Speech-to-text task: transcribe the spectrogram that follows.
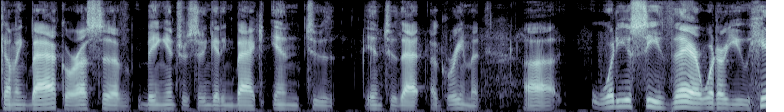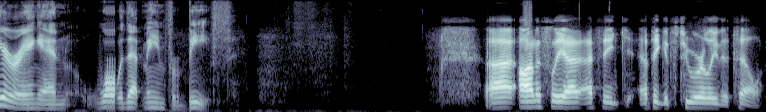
coming back, or us uh, being interested in getting back into into that agreement. Uh, what do you see there? What are you hearing, and what would that mean for beef? Uh, honestly, I, I think I think it's too early to tell.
